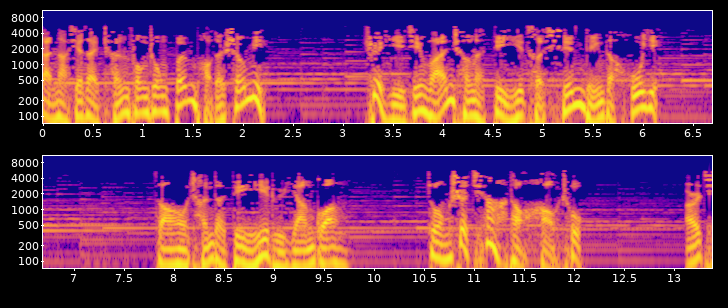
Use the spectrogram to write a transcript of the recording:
但那些在晨风中奔跑的生命，却已经完成了第一次心灵的呼应。早晨的第一缕阳光，总是恰到好处，而且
